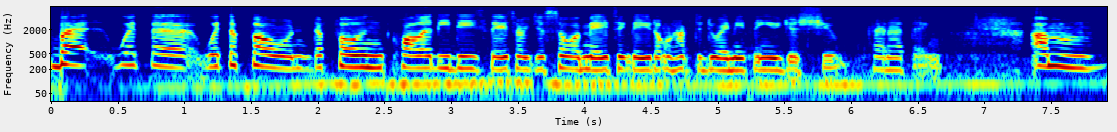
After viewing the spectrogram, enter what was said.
But with the with the phone the phone quality these days are just so amazing that you don't have to do anything you just shoot kind of thing. Um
